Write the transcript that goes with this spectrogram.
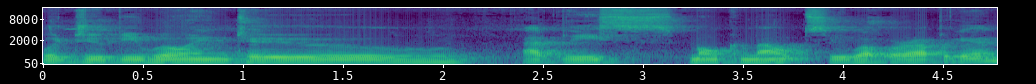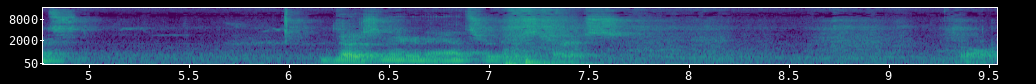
Would you be willing to at least smoke them out, see what we're up against? doesn't even answer, just starts. So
